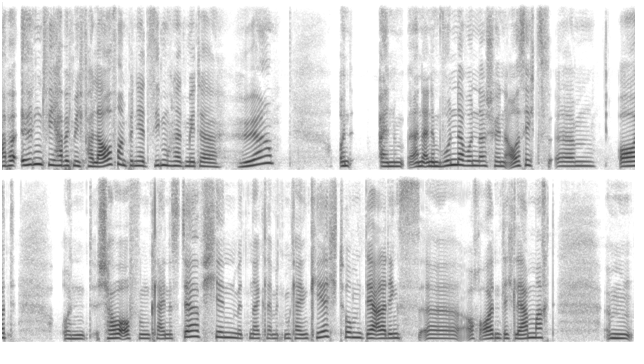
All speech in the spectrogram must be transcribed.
Aber irgendwie habe ich mich verlaufen und bin jetzt 700 Meter höher und an einem wunder wunderschönen Aussichtsort ähm, und schaue auf ein kleines Dörfchen mit, einer, mit einem kleinen Kirchturm, der allerdings äh, auch ordentlich Lärm macht. Ähm,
